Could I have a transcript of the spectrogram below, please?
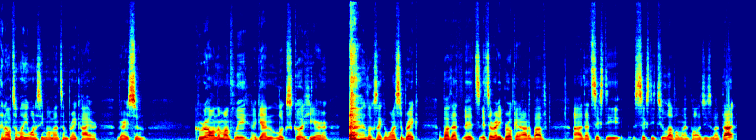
And ultimately, you want to see momentum break higher very soon. Crude on the monthly again looks good here. it looks like it wants to break above that. It's it's already broken out above uh, that 60 62 level. My apologies about that.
